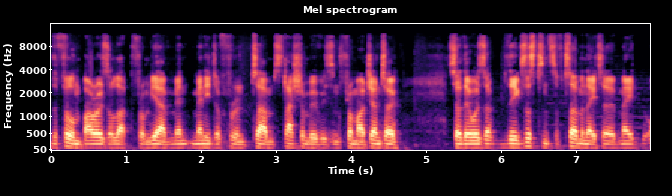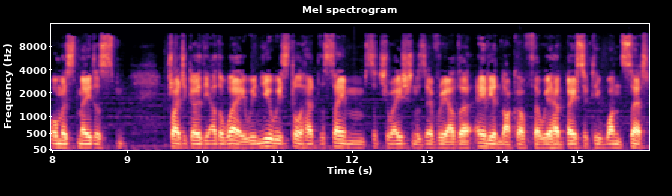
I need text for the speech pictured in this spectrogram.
the film borrows a lot from yeah man, many different um, slasher movies and from Argento. So there was a, the existence of Terminator made almost made us try to go the other way. We knew we still had the same situation as every other Alien knockoff that we had basically one set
